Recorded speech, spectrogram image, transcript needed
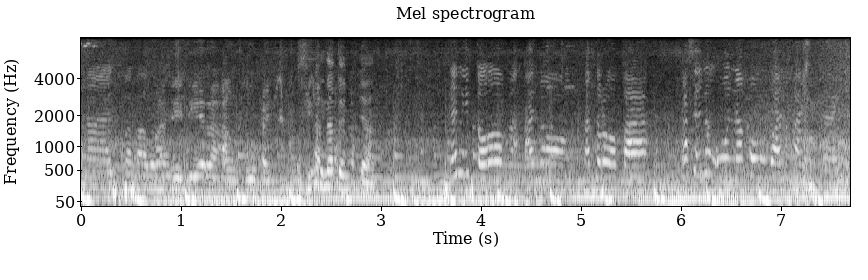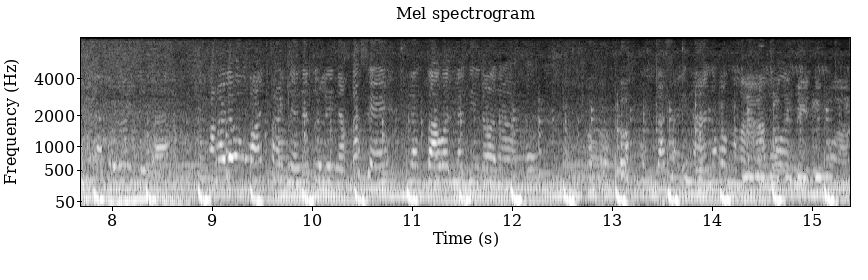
nagbabawal? Masisira ang buhay. Si inattempt niya. Ganito, ka, ano, katropa. Kasi nung una kong 159, hindi natuloy, di ba? Pangalawang 15 na natuloy na kasi nagbawal magdino na ako. Kasi inaano ko mga amon. ah.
